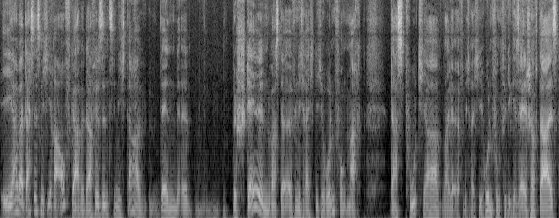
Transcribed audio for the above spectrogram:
Ja, aber das ist nicht ihre Aufgabe. Dafür sind sie nicht da. Denn äh, bestellen, was der öffentlich-rechtliche Rundfunk macht, das tut ja, weil der öffentlich-rechtliche Rundfunk für die Gesellschaft da ist,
